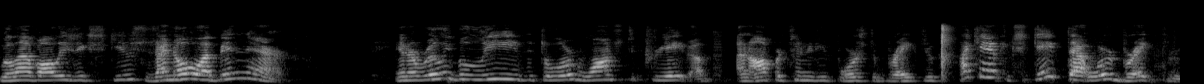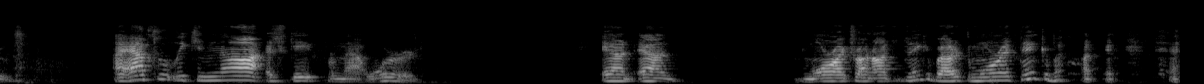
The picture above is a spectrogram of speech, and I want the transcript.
We'll have all these excuses. I know I've been there. And I really believe that the Lord wants to create a, an opportunity for us to break through. I can't escape that word breakthrough. I absolutely cannot escape from that word. And and the more I try not to think about it, the more I think about it.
